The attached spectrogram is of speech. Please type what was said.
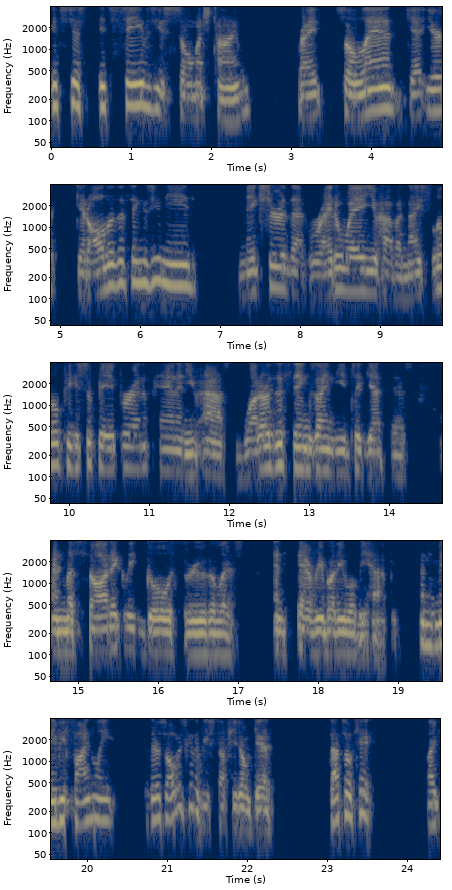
It's just it saves you so much time, right? So land, get your get all of the things you need, make sure that right away you have a nice little piece of paper and a pen and you ask, what are the things I need to get this? And methodically go through the list, and everybody will be happy. And maybe finally, there's always going to be stuff you don't get. That's okay. Like,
